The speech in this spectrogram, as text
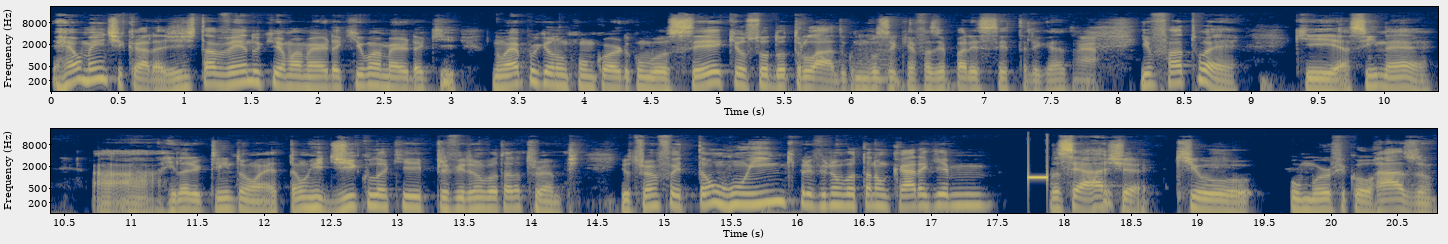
Realmente, cara, a gente tá vendo que é uma merda aqui, uma merda aqui. Não é porque eu não concordo com você que eu sou do outro lado, como você quer fazer parecer, tá ligado? É. E o fato é que, assim, né, a Hillary Clinton é tão ridícula que preferiram votar no Trump. E o Trump foi tão ruim que preferiram votar num cara que. hum, Você acha que o humor ficou raso?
